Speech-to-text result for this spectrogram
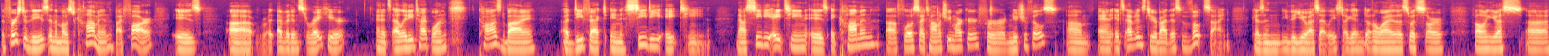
The first of these, and the most common by far, is uh, evidenced right here, and it's LAD type 1 caused by a defect in CD18. Now, CD18 is a common uh, flow cytometry marker for neutrophils, um, and it's evidenced here by this vote sign, because in the U.S. at least, again, don't know why the Swiss are following U.S. Uh,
